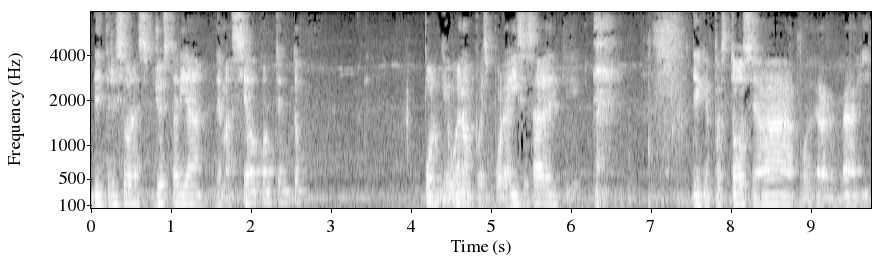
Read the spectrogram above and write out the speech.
de 3 horas, yo estaría demasiado contento porque, bueno, pues por ahí se sabe de que, de que pues todo se va a poder arreglar y,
